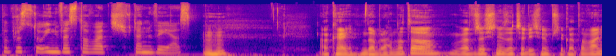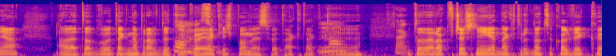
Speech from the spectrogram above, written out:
po prostu inwestować w ten wyjazd. Mhm. Okej, dobra, no to we wrześniu zaczęliśmy przygotowania, ale to były tak naprawdę tylko Pomysł. jakieś pomysły, tak, tak. No, E, Tak. No to rok wcześniej jednak trudno cokolwiek e,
